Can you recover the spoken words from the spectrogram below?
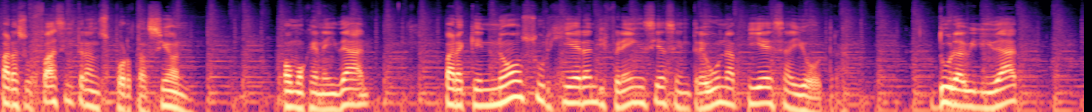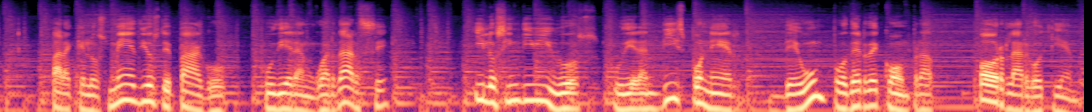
para su fácil transportación, homogeneidad para que no surgieran diferencias entre una pieza y otra. Durabilidad para que los medios de pago pudieran guardarse y los individuos pudieran disponer de un poder de compra por largo tiempo.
